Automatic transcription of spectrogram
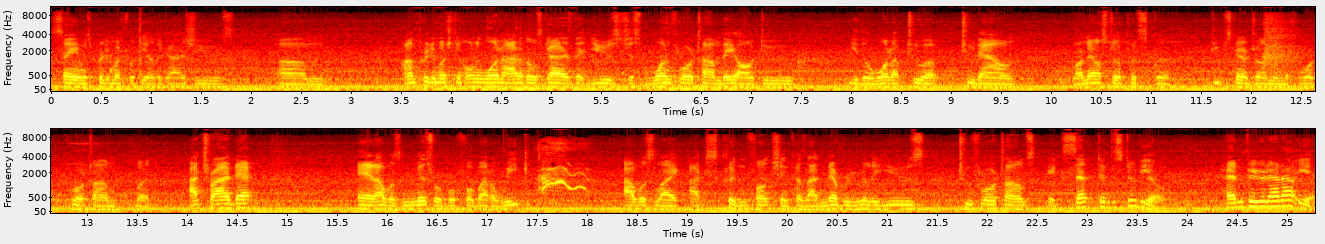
Same as pretty much what the other guys use. Um, I'm pretty much the only one out of those guys that use just one floor tom. They all do either one up, two up, two down. Larnell still puts the deep snare drum in the floor, floor tom, but I tried that and I was miserable for about a week. I was like, I just couldn't function because I never really used two floor toms except in the studio. Hadn't figured that out yet.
